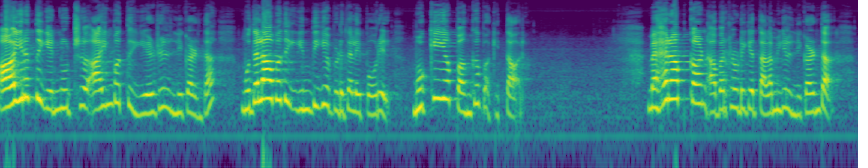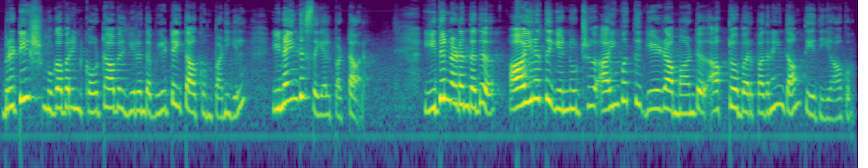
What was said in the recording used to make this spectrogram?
ஆயிரத்து எண்ணூற்று ஐம்பத்து ஏழில் நிகழ்ந்த முதலாவது இந்திய விடுதலை போரில் முக்கிய பங்கு வகித்தார். மெஹராப் கான் அவர்களுடைய தலைமையில் நிகழ்ந்த பிரிட்டிஷ் முகவரின் கோட்டாவில் இருந்த வீட்டை தாக்கும் பணியில் இணைந்து செயல்பட்டார். இது நடந்தது ஆயிரத்து எண்ணூற்று ஐம்பத்து ஏழாம் ஆண்டு அக்டோபர் பதினைந்தாம் தேதியாகும்.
